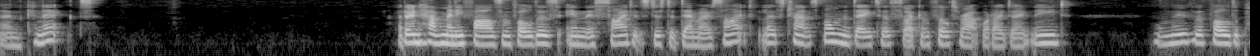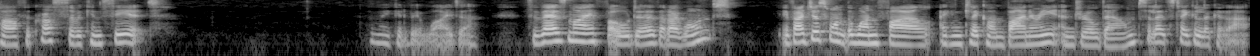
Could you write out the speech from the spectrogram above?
and connect. I don't have many files and folders in this site, it's just a demo site. Let's transform the data so I can filter out what I don't need. We'll move the folder path across so we can see it. Make it a bit wider. So there's my folder that I want. If I just want the one file, I can click on binary and drill down. So let's take a look at that.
